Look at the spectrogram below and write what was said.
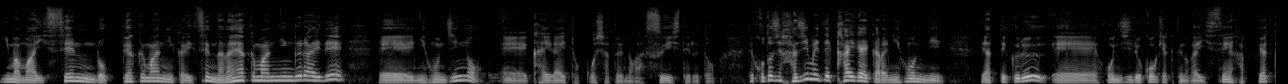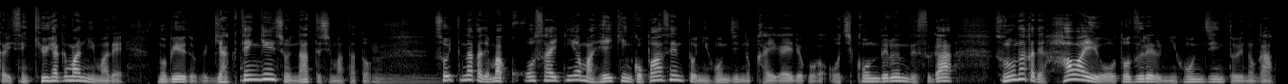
今まあ1600万人から1700万人ぐらいで、えー日本人の、えー海外渡航者というのが推移していると。で今年初めて海外から日本にやってくる、えー訪日旅行客というのが1800から1900万人まで伸びるということで逆転現象になってしまったと。そういった中で、まあ、ここ最近はまあ平均5%日本人の海外旅行が落ち込んでるんですがその中でハワイを訪れる日本人というのが、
